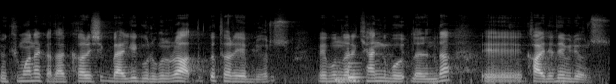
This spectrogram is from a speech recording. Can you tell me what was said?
dokümana kadar karışık belge grubunu rahatlıkla tarayabiliyoruz. Ve bunları kendi boyutlarında e, kaydedebiliyoruz.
